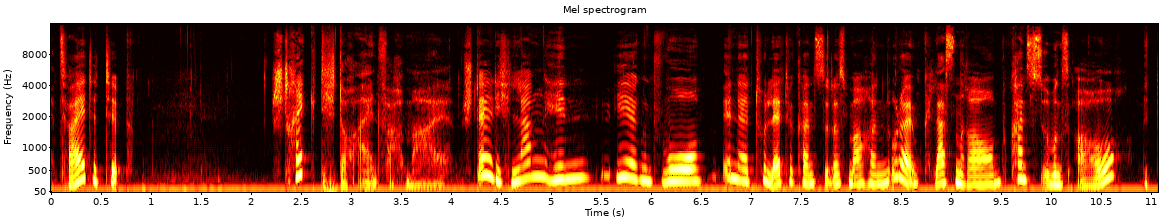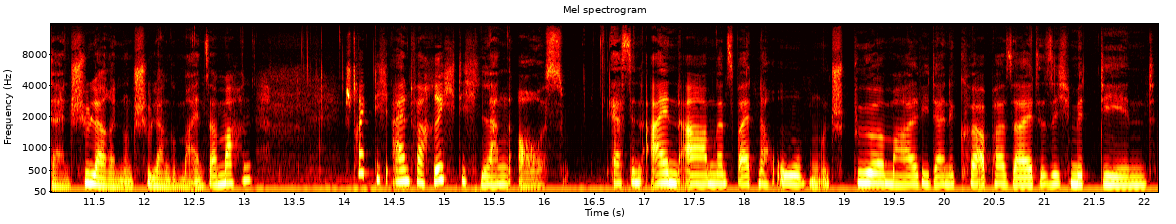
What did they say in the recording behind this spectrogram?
der zweite Tipp, streck dich doch einfach mal. Stell dich lang hin, irgendwo, in der Toilette kannst du das machen oder im Klassenraum. Du kannst es übrigens auch mit deinen Schülerinnen und Schülern gemeinsam machen. Streck dich einfach richtig lang aus. Erst den einen Arm ganz weit nach oben und spür mal, wie deine Körperseite sich mitdehnt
